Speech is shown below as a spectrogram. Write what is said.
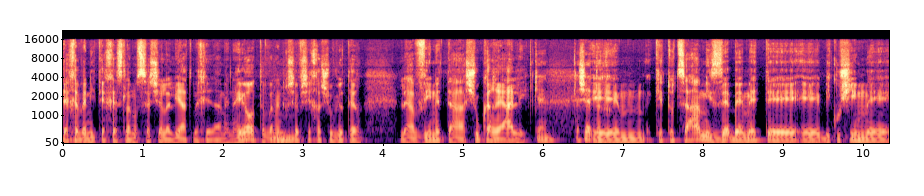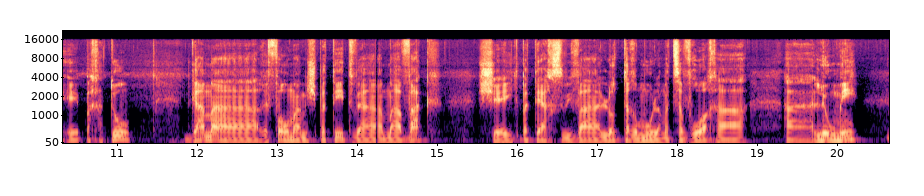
תכף אני אתייחס לנושא של עליית מחירי המניות, אבל mm-hmm. אני חושב שחשוב יותר להבין את השוק הריאלי. כן, את השטח. אמ, כתוצאה מזה באמת אה, אה, ביקושים אה, פחתו. גם הרפורמה המשפטית והמאבק שהתפתח סביבה לא תרמו למצב רוח ה- הלאומי, mm-hmm.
